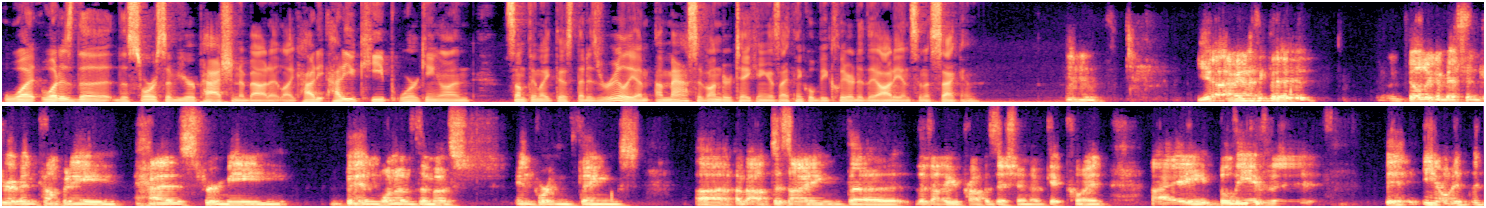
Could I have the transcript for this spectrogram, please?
what what is the the source of your passion about it? Like, how do you, how do you keep working on something like this that is really a, a massive undertaking, as I think will be clear to the audience in a 2nd mm-hmm. Yeah, I mean, I think that building a mission driven company has, for me, been one of the most important things uh, about designing the the value proposition of Gitcoin. I believe that it, you know, it, it,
